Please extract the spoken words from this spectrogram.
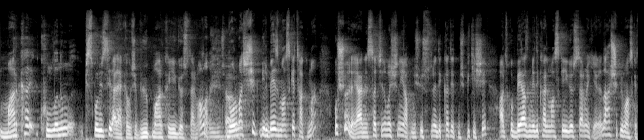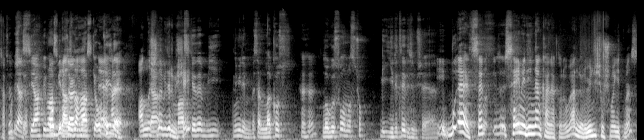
marka kullanım psikolojisiyle alakalı bir şey. Büyük markayı gösterme ama abi. normal şık bir bez maske takma o şöyle yani saçını başını yapmış, üstüne dikkat etmiş bir kişi artık o beyaz medikal maskeyi göstermek yerine daha şık bir maske takmak Tabii istiyor. siyah bir O maske, biraz güzel bir daha- maske okey evet, de. hani anlaşılabilir ya bir şey. Maskede bir ne bileyim mesela Lacoste logosu olması çok irite edici bir şey yani. E, Bu evet sen sevmediğinden kaynaklanıyor. Ben de öyle benim hiç hoşuma gitmez.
